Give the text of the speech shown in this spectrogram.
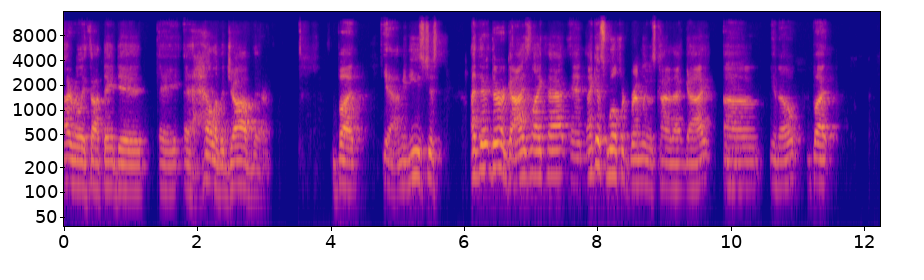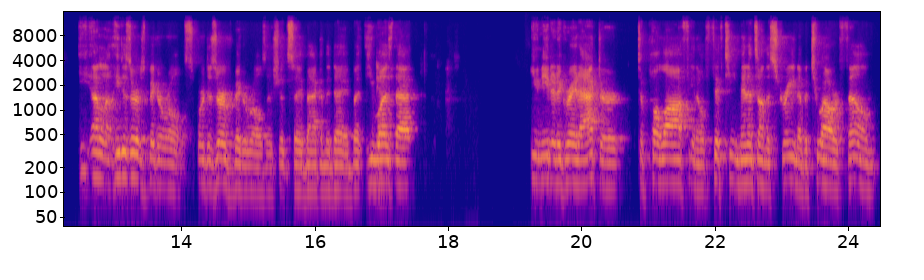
I really thought they did a, a hell of a job there. But yeah, I mean, he's just I, there. There are guys like that, and I guess Wilford Brimley was kind of that guy, um, you know. But he, I don't know. He deserves bigger roles, or deserved bigger roles, I should say, back in the day. But he Yeah. was that. You needed a great actor, to pull off, you know, 15 minutes on the screen of a two hour film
